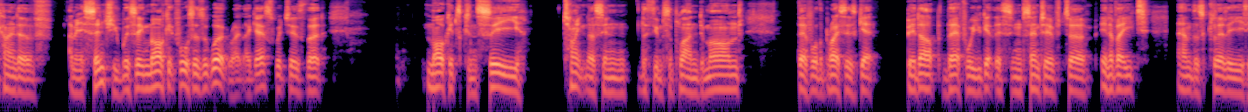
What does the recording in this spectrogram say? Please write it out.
kind of, I mean, essentially we're seeing market forces at work, right? I guess, which is that markets can see tightness in lithium supply and demand. Therefore, the prices get bid up. Therefore, you get this incentive to innovate. And there's clearly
